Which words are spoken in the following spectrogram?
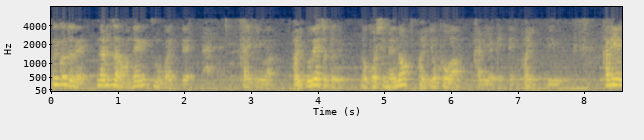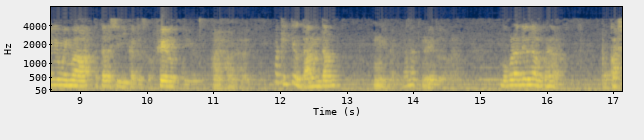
ということで成田さんはねいつもこうやって最近は、はい。上はちょっと残し目のはい。横は刈り上げてはい。っていう、刈り上げも今新しい言い方ですとフェードっていう、はいはいはい。まあ、結局だんだんってうんいう感じかな、フェードだから。僕らで言うのは昔ならぼかし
